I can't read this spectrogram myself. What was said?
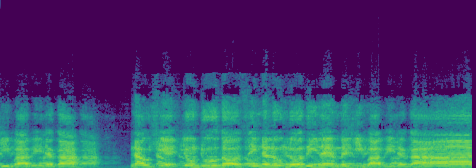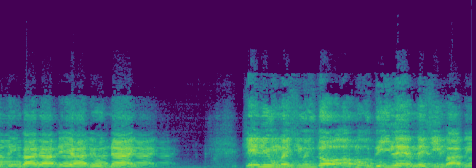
ရှိပါပေတကားနှောက်ရက်ကြုံတူသောစိတ်နှလုံးတော်သည်လည်းမရှိပါပေတကားသင်္ကာရတရားတို့၌ ရှင်းလူမရှိသောအမှုသည်လည်းမရှိပါပေ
